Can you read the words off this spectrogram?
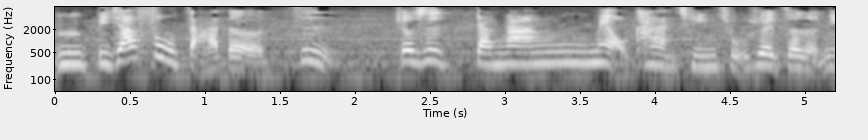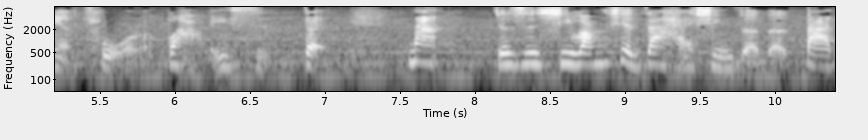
嗯比较复杂的字。就是刚刚没有看清楚，所以真的念错了，不好意思。对，那就是希望现在还醒着的大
